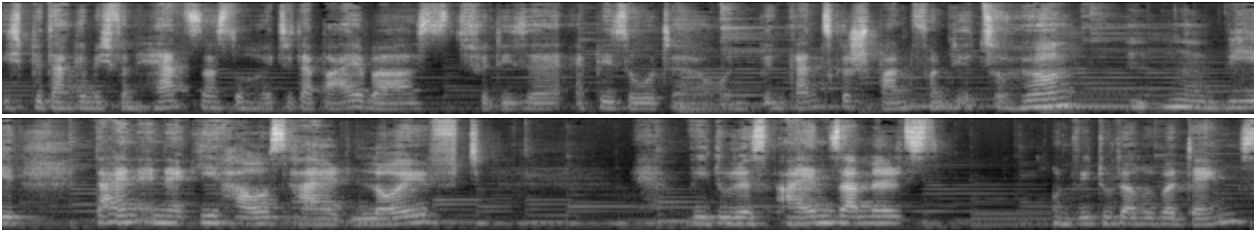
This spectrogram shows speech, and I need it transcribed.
Ich bedanke mich von Herzen, dass du heute dabei warst für diese Episode und bin ganz gespannt von dir zu hören, wie dein Energiehaushalt läuft, wie du das einsammelst und wie du darüber denkst.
